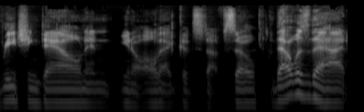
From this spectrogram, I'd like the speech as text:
reaching down and, you know, all that good stuff. So that was that.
